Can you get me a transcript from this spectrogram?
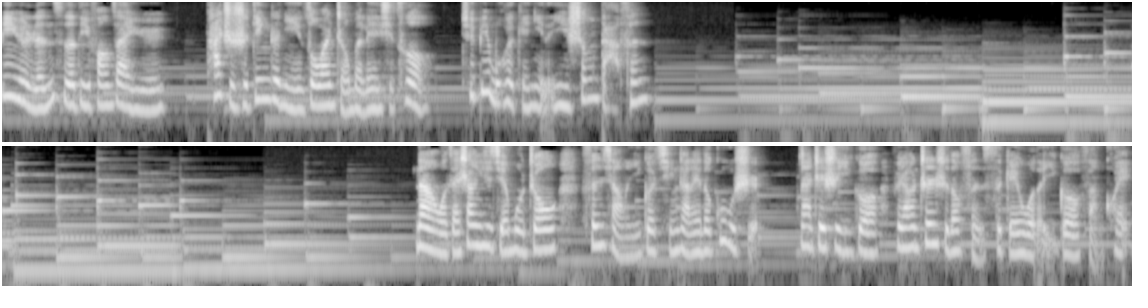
命运仁慈的地方在于。他只是盯着你做完整本练习册，却并不会给你的一生打分。那我在上一期节目中分享了一个情感类的故事，那这是一个非常真实的粉丝给我的一个反馈。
